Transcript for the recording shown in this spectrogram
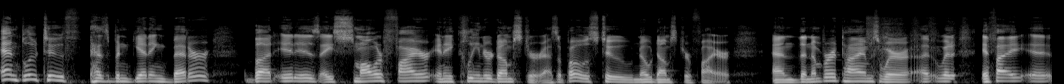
And Bluetooth has been getting better, but it is a smaller fire in a cleaner dumpster as opposed to no dumpster fire and the number of times where uh, if I uh,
